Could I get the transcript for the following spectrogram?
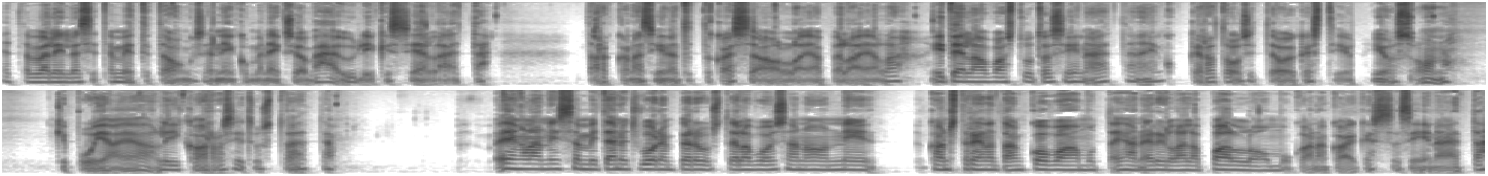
että välillä sitä miettii, että onko se niin kuin, meneekö jo vähän ylikin siellä, että tarkkana siinä totta kai saa olla ja pelaajalla. Itsellä on vastuuta siinä, että niin kertoo sitten oikeasti, jos on kipuja ja liikaa rasitusta, että Englannissa, mitä nyt vuoden perusteella voi sanoa, niin kans treenataan kovaa, mutta ihan eri lailla pallo on mukana kaikessa siinä, että,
